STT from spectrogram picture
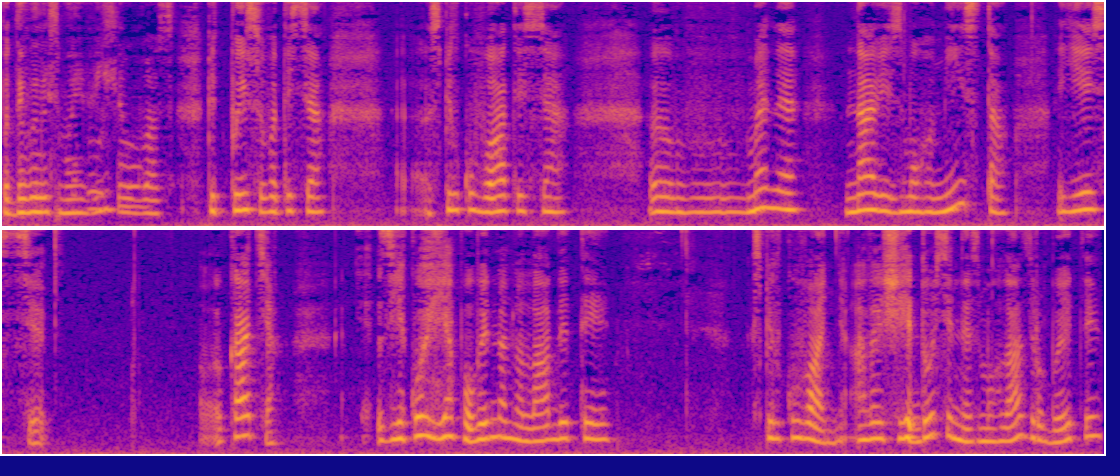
подивились моє відео. у Вас підписуватися, е, спілкуватися. Е, В мене навіть з мого міста є Катя, з якою я повинна наладити спілкування, але ще й досі не змогла зробити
